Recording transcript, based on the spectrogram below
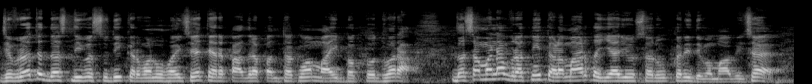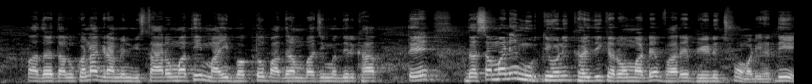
જે વ્રત દસ દિવસ સુધી કરવાનું હોય છે, ત્યારે પાદરા પંથકમાં માઈ ભક્તો દ્વારા દશામાના વ્રતની તળમાર તૈયારીઓ શરૂ કરી દેવામાં આવી છે. પાદરા તાલુકાના ગ્રામીણ વિસ્તારોમાંથી માઈ ભક્તો પાદરા અંબાજી મંદિર ખાતે દશામાની મૂર્તિઓની ખરીદી કરવા માટે ભારે ભીડ જોવા મળી હતી.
